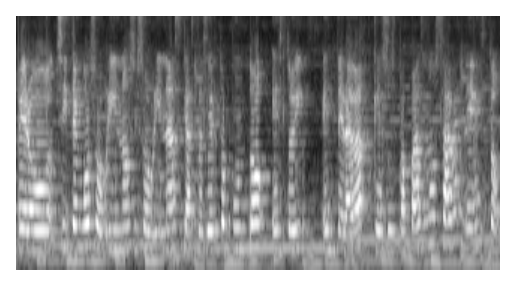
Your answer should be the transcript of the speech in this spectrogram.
pero sí tengo sobrinos y sobrinas que hasta cierto punto estoy enterada que sus papás no saben de esto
